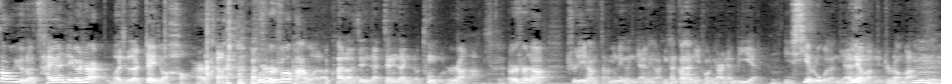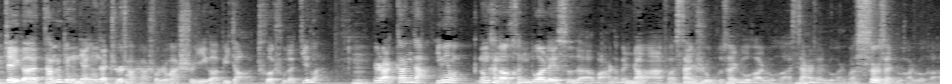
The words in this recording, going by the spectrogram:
遭遇了裁员这个事儿，我觉得这就好玩了，不是说把我的快乐建立在建立在你的痛苦之上啊，而是呢，实际上咱们这个年龄啊，你看刚才你说零二年毕业，你泄露我的年龄了，你知道吗？嗯这个咱们这个年龄在职场上，说实话是一个比较特殊的阶段，嗯，有点尴尬，因为我能看到很多类似的网上的文章啊，说三十五岁如何如何，三十岁如何如何，四十岁如何如何。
